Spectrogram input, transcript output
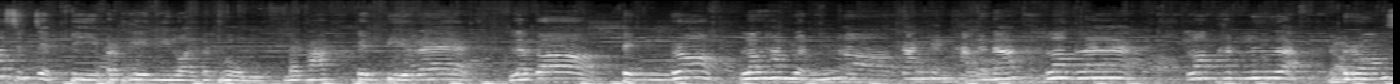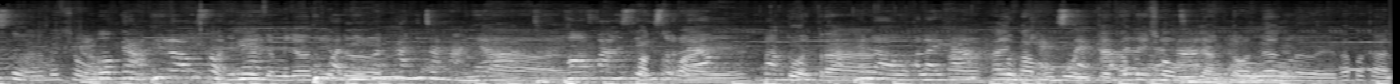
57 ปีประเพณีลอยกระทงนะคะ เป็นปีแรก แล้วก็เป็นรอบเราทำเหมือนเออการแข่งขันเลยนะ รอบแรก รอบคัดเลือกครับร้องสดท่านผู้ชมโอกาสที่ร้องสดที่เนี่นี่ยจะมีเจ้าหน้าทุที่กวันนี้เดินค่อนข้างที่จะหายาก อ่า พอ ฟังเสียงสดแล้วบางตรควจนตราทำให้เราอะไรคะอ่าให้ความอบอุ่นแก่ท่านผู้ชมอย่างต่อเนื่องเลย รับประกัน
